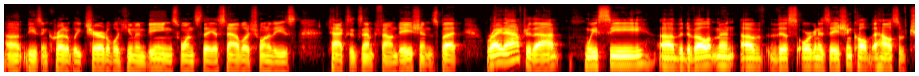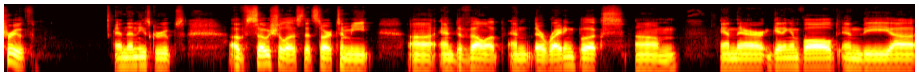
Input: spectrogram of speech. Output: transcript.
uh, these incredibly charitable human beings once they establish one of these tax exempt foundations. But right after that, we see uh, the development of this organization called the House of Truth, and then these groups of socialists that start to meet uh, and develop, and they're writing books. Um, and they're getting involved in the uh,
